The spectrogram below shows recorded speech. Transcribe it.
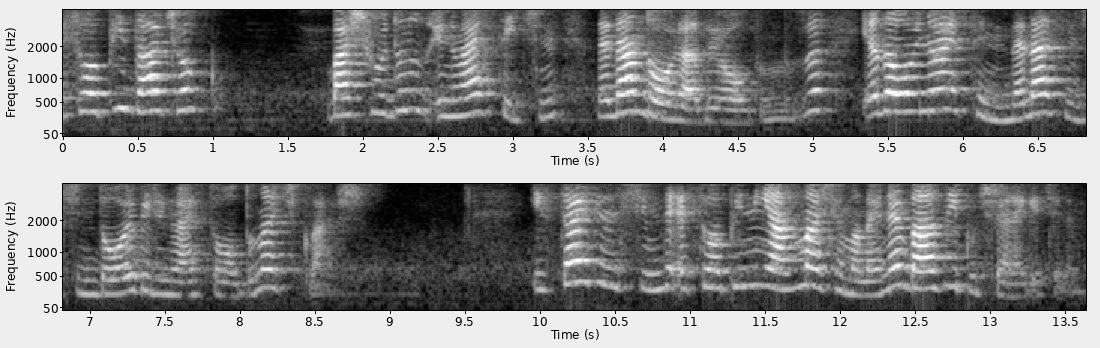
SOP daha çok başvurduğunuz üniversite için neden doğru aday olduğunuzu ya da o üniversitenin neden siz için doğru bir üniversite olduğunu açıklar. İsterseniz şimdi SOP'nin yazma aşamalarına bazı ipuçlarına geçelim.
